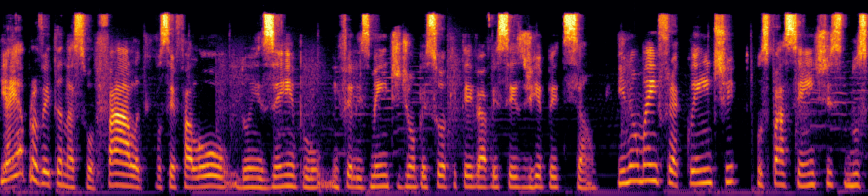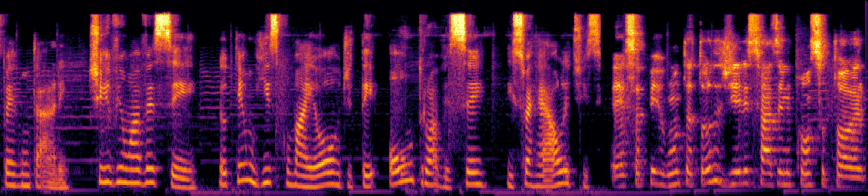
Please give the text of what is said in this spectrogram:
E aí, aproveitando a sua fala, que você falou do exemplo, infelizmente, de uma pessoa que teve AVCs de repetição. E não é infrequente os pacientes nos perguntarem: tive um AVC, eu tenho um risco maior de ter outro AVC? Isso é real, Letícia? Essa pergunta todo dia eles fazem no consultório.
